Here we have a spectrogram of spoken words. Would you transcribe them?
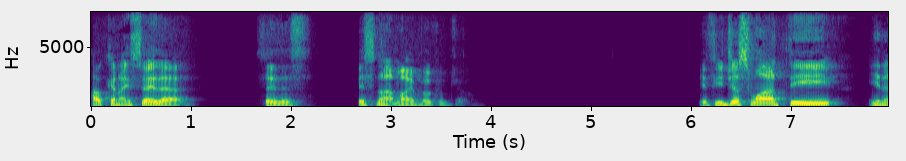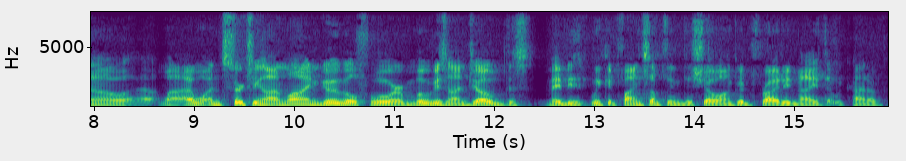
how can I say that? Say this. It's not my book of Job. If you just want the, you know, uh, I went searching online, Google for movies on Job. This maybe we could find something to show on Good Friday night that would kind of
